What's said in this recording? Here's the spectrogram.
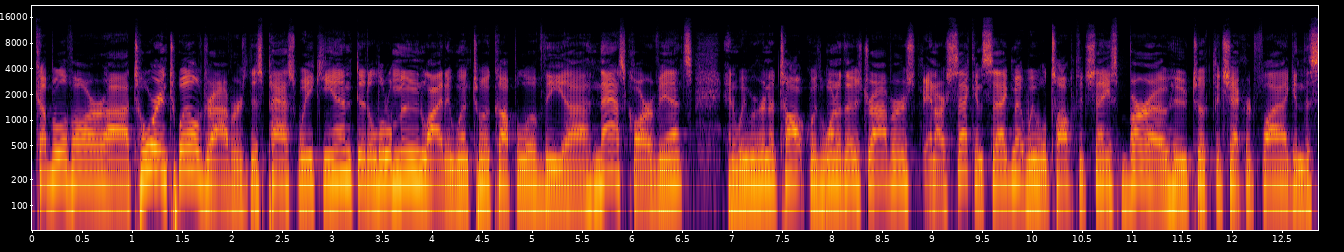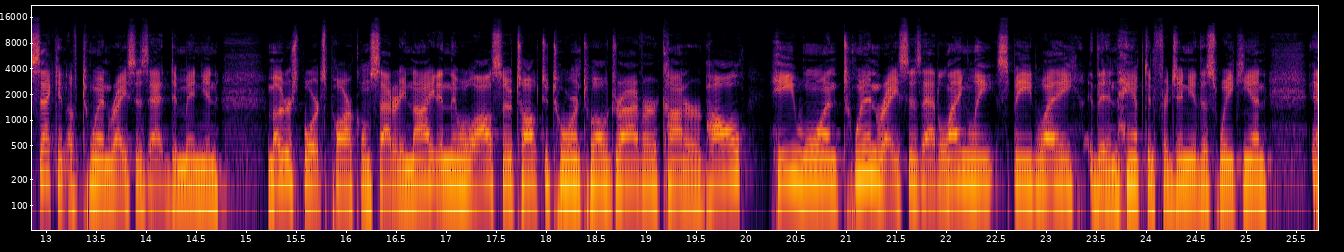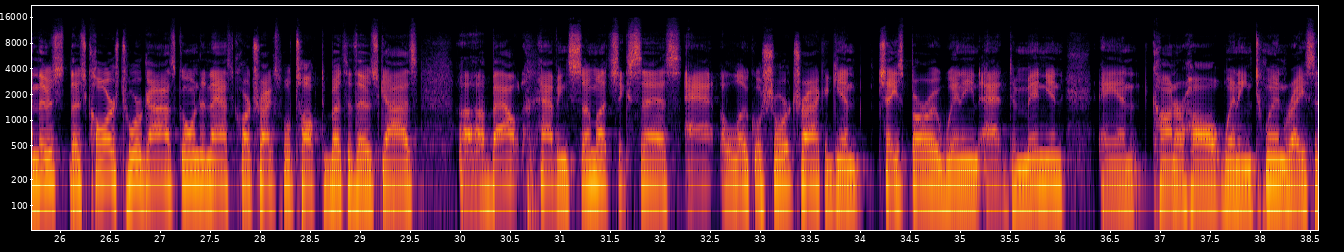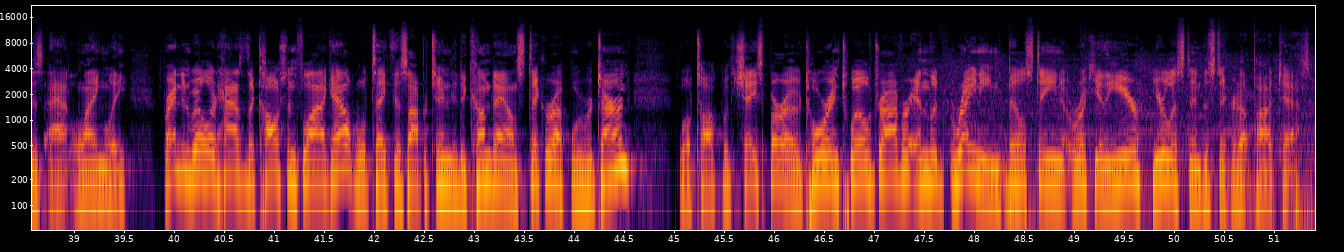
couple of our uh, Touring 12 drivers this past weekend did a little moonlight and went to a couple of the uh, NASCAR events. And we were going to talk with one of those drivers. In our second segment, we will talk to Chase Burrow, who took the checkered flag in the second of twin races at Dominion Motorsports Park on Saturday night. And then we'll also talk to Touring 12 driver Connor Hall. He won twin races at Langley Speedway in Hampton, Virginia this weekend. And those those cars tour guys going to NASCAR tracks, we'll talk to both of those guys uh, about having so much success at a local short track. Again, Chase Burrow winning at Dominion and Connor Hall winning twin races at Langley. Brandon Willard has the caution flag out. We'll take this opportunity to come down, sticker up when we return. We'll talk with Chase Burrow, touring 12 driver and the reigning Bilstein Rookie of the Year. You're listening to Stickered Up Podcast.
